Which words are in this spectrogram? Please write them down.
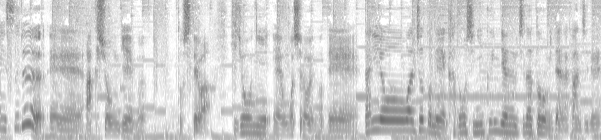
映えする、えー、アクションゲームとしては非常に、えー、面白いので、2人用はちょっとね、稼働しにくいんだよね、うちだと、みたいな感じで、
